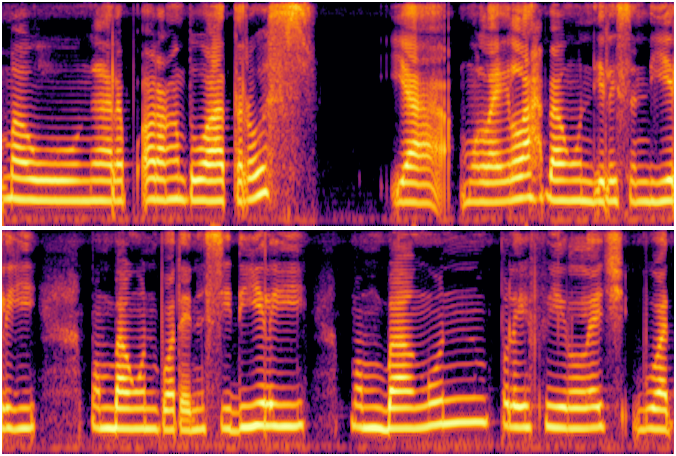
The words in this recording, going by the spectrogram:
mau ngarep orang tua terus? Ya, mulailah bangun diri sendiri, membangun potensi diri, membangun privilege buat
